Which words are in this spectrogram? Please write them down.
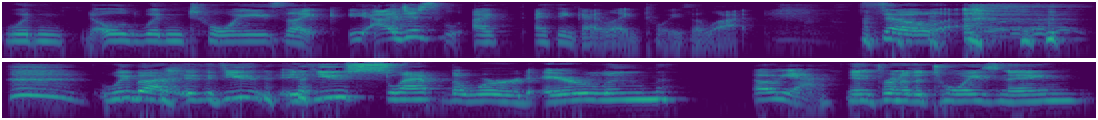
wooden, old wooden toys. Like, I just, I, I think I like toys a lot. So, We bought if you if you slap the word heirloom oh yeah, in front of the toy's name,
